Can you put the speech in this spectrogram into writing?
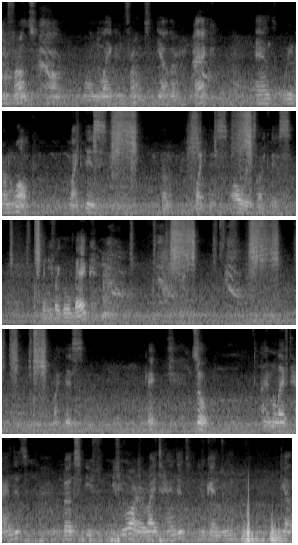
in front, or one leg in front, the other back, and we're gonna walk like this, like this, always like this. And if I go back, like this, okay? So, I'm left-handed, but if, if you are right-handed, you can do the other,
